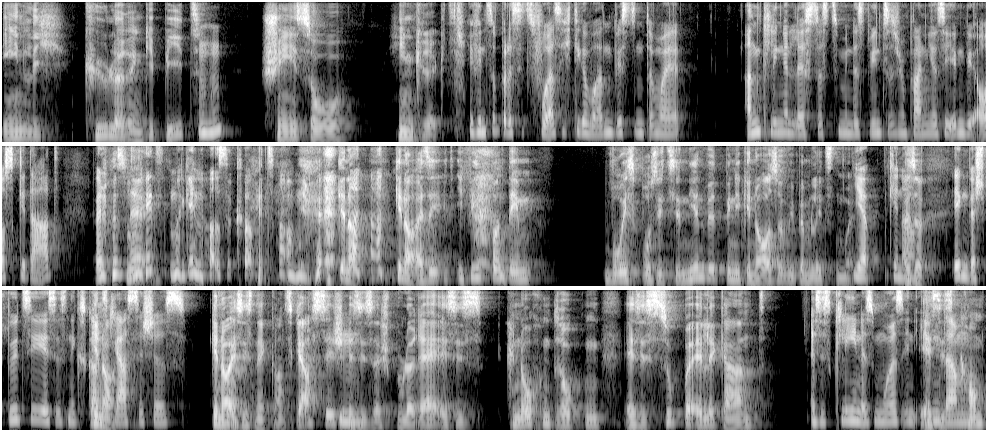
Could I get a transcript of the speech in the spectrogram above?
ähnlich kühleren Gebiet Mhm. schön so hinkriegt. Ich finde super, dass du jetzt vorsichtiger geworden bist und einmal anklingen lässt, dass zumindest Winzer Champagner sie irgendwie ausgedarrt, weil wir es beim Nee. letzten Mal genauso gehabt haben. genau, genau. Also ich, ich finde von dem, wo ich es positionieren wird, bin ich genauso wie beim letzten Mal. Ja, genau. Also Irgendwer spürt sie, es ist nichts ganz Genau. Klassisches. Genau, es ist nicht ganz klassisch, Mhm. es ist eine Spülerei, es ist knochentrocken, es ist super elegant, Es ist clean, es muss in es irgendeinem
